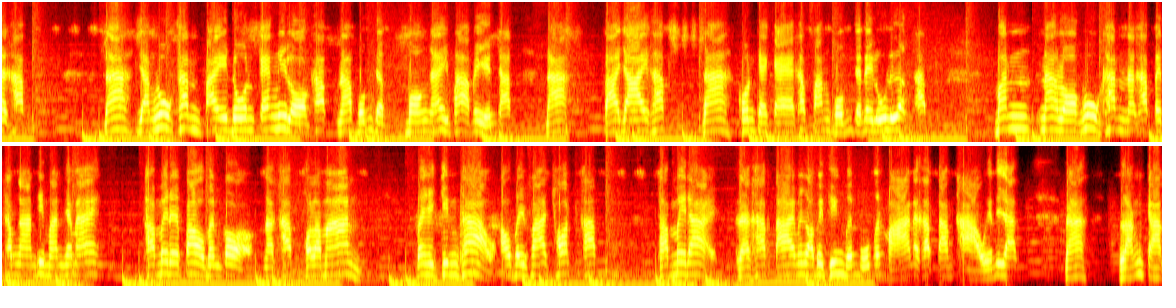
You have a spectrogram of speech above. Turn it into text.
นะครับ นะ อย่างลูกท่านไปโดนแก๊งนี่หลอกครับ นะ ผมจะมองให้ภาพให้เห็นชัด นะ ตายายครับ นะ คนแก่ๆครับ ฟังผมจะได้รู้เรื่องครับ มันน่าหลอกลูกท่านนะครับ ไปทำงานที่มันใช่ไหมทำไม่ได้เป้ามันก็นะครับทรมาน ไม่ให้กินข้าว เอาไฟฟ้าช็อตครับทำไม่ได้นะครับ ตายมันเอาไปทิ้งเหมือนหมูเหมือนหมานะครับ ตามข่าวเห็นได้ยังนะ หลังจาก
